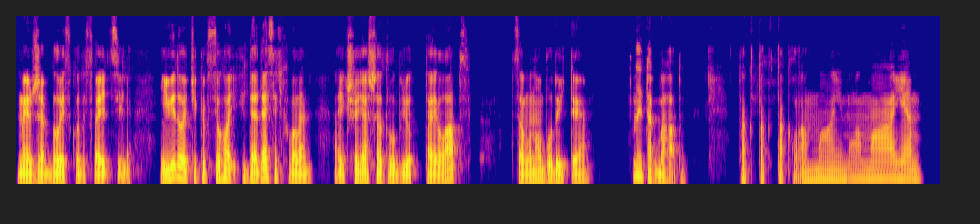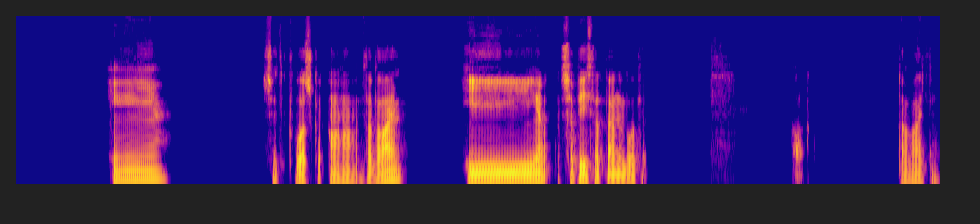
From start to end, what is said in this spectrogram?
ми вже близько до своєї цілі. І відео тільки всього йде 10 хвилин. А якщо я ще зроблю тайлапс, це воно буде йти не так багато. Так, так, так, ламаємо, ламаємо. І. Ще тут ложки. Ага, забиваємо. І. Ще 50, певне, блоків. Давайте.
